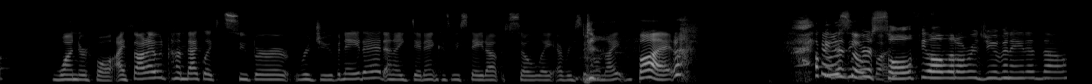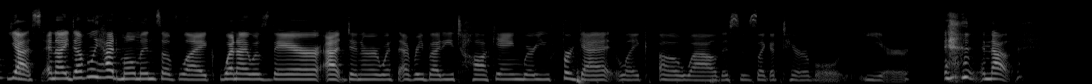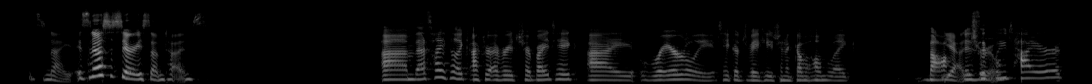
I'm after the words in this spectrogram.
wonderful. I thought I would come back like super rejuvenated, and I didn't because we stayed up so late every single night. But Okay, does so your fun. soul feel a little rejuvenated though? yes, and I definitely had moments of like when I was there at dinner with everybody talking where you forget, like, oh wow, this is like a terrible year. and that it's nice. It's necessary sometimes. Um, that's how I feel like after every trip I take, I rarely take a vacation and come home like not Yeah, true. physically tired.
